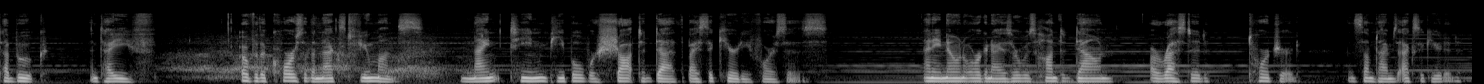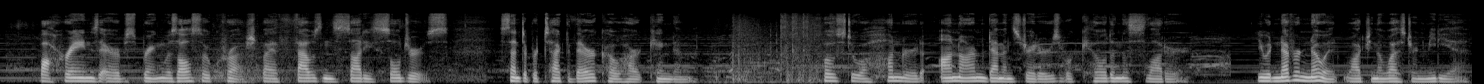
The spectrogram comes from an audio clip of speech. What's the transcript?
Tabuk, and Taif. Over the course of the next few months, 19 people were shot to death by security forces. Any known organizer was hunted down, arrested, tortured, and sometimes executed. Bahrain's Arab Spring was also crushed by a thousand Saudi soldiers sent to protect their cohort kingdom. Close to a hundred unarmed demonstrators were killed in the slaughter. You would never know it watching the Western media,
